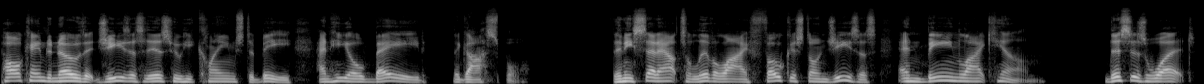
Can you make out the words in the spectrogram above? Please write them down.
Paul came to know that Jesus is who he claims to be, and he obeyed the gospel. Then he set out to live a life focused on Jesus and being like him. This is what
